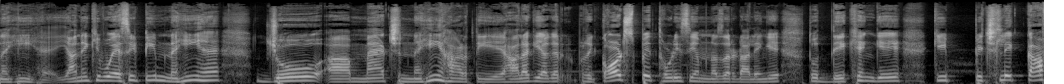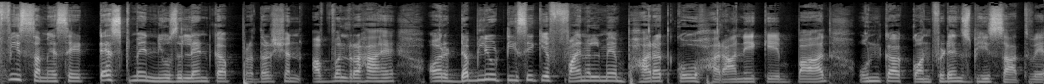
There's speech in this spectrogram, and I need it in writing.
नहीं है। यानी कि वो ऐसी टीम नहीं है जो आ, मैच नहीं हारती है। हालाँकि अगर रिकॉर्ड्स पे थोड़ी सी हम नज़र डालेंगे तो देखेंगे कि पिछले काफ़ी समय से टेस्ट में न्यूजीलैंड का प्रदर्शन अव्वल रहा है और डब्ल्यू के फाइनल में भारत को हराने के बाद उनका कॉन्फिडेंस भी सातवें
